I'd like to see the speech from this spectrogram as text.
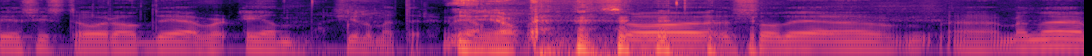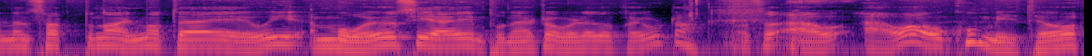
i siste åra, det er vel én km. Ja. Ja. Så, så det eh, men, eh, men sagt på en annen måte, jeg, er jo, jeg må jo si jeg er imponert over det dere har gjort. da. Altså, Jeg jeg har jo kommet til å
